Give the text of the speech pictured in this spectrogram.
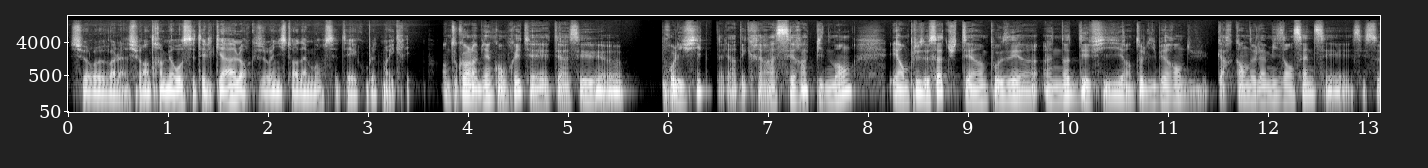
sur, euh, voilà, sur Intramuros, c'était le cas, alors que sur une histoire d'amour, c'était complètement écrit. En tout cas, on l'a bien compris, tu es, assez euh, prolifique, tu as l'air d'écrire assez rapidement. Et en plus de ça, tu t'es imposé un, un autre défi en te libérant du carcan de la mise en scène. C'est c'est ce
